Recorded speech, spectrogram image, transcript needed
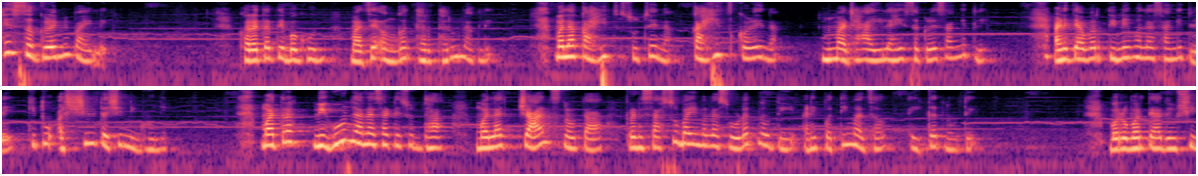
हे सगळे मी पाहिले. खरं तर ते बघून माझे अंग थरथरू लागले. मला काहीच सुचेना काहीच कळेना. मी माझ्या आईला हे सगळे सांगितले. आणि त्यावर तिने मला सांगितले की तू असशील तशी निघून ये. मात्र निघून जाण्यासाठी सुद्धा मला चान्स नव्हता कारण सासूबाई मला सोडत नव्हती आणि पती माझं ऐकत नव्हते. बरोबर त्या दिवशी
